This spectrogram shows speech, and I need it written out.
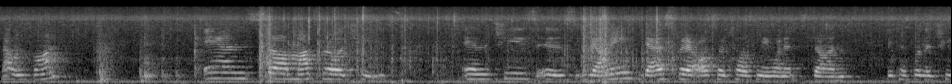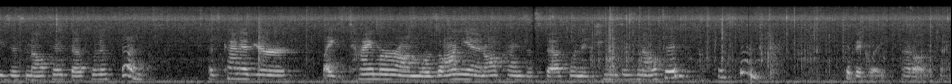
That one's gone. And some mozzarella cheese. And the cheese is yummy, yes, but it also tells me when it's done. Because when the cheese is melted, that's when it's done. That's kind of your like timer on lasagna and all kinds of stuff. When the cheese is melted, it's done. Typically, not all the time.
